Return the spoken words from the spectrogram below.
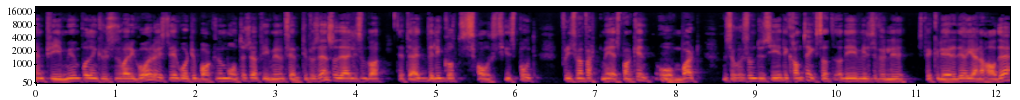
en premium på den kursen som var i går. og Hvis vi går tilbake noen måneder, så er premium 50% så det er liksom da, dette er et veldig godt salgstidspunkt for de som har vært med i S-banken. Åpenbart. Men så, som du sier, det kan tenkes at og de vil selvfølgelig spekulere det og gjerne ha det.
